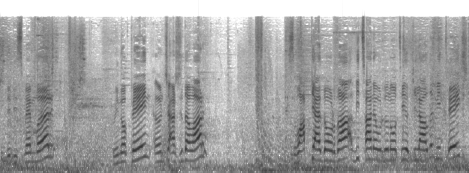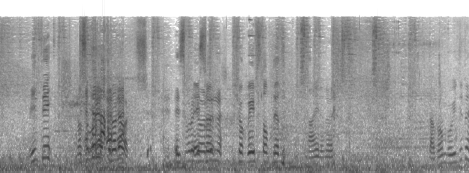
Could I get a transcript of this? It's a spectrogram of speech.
Şimdi Dismember. Queen of Pain. Ön charge'ı da var. Swap geldi orada. Bir tane vurdu no tail kill aldı. Vintage. Vintage. Nasıl vuruyor trole bak. Esfor'u gördün mü? Shockwave stopladı. Aynen öyle. Dagon buydu da.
